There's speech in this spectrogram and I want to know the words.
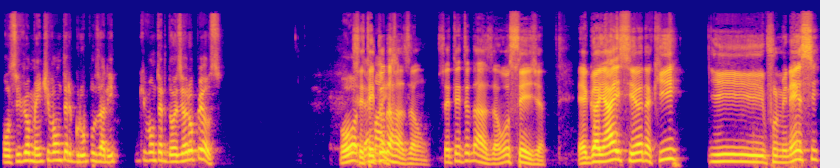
possivelmente vão ter grupos ali que vão ter dois europeus. Ou Você tem mais. toda a razão. Você tem toda a razão. Ou seja, é ganhar esse ano aqui e Fluminense.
